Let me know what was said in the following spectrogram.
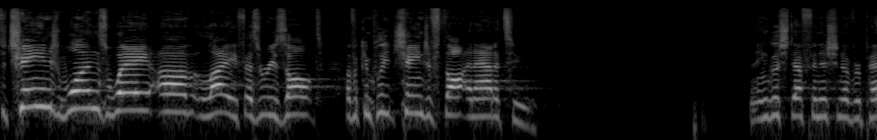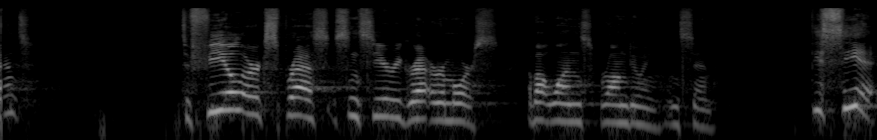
to change one's way of life as a result of a complete change of thought and attitude. The English definition of repent to feel or express sincere regret or remorse about one's wrongdoing and sin. Do you see it?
